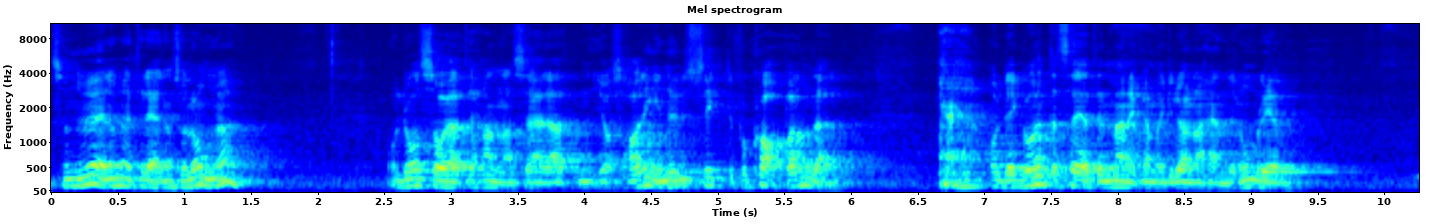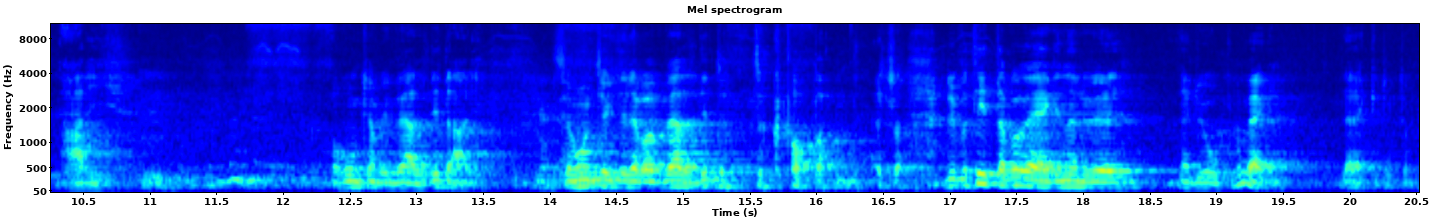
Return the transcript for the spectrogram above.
Så nu är de här träden så långa. Och då sa jag till Hanna så här att jag har ingen utsikt, du får kapa dem där. Och det går inte att säga till en människa med gröna händer, hon blev arg. Och hon kan bli väldigt arg. Så hon tyckte det var väldigt dumt att kapa dem där. Så du får titta på vägen när du, är, när du åker på vägen. Det räcker tyckte hon.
